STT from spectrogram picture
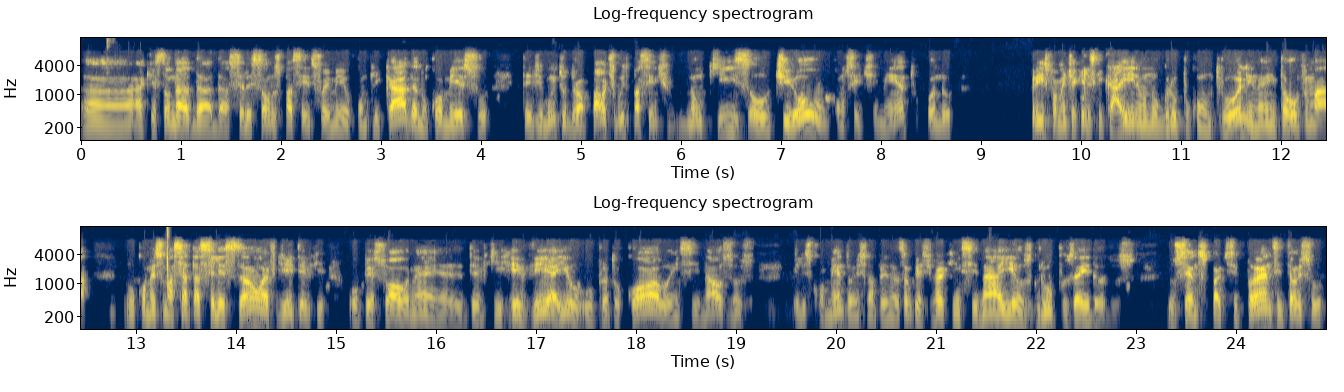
uh, a questão da, da, da, seleção dos pacientes foi meio complicada. No começo teve muito dropout, muito paciente não quis ou tirou o consentimento quando principalmente aqueles que caíram no grupo controle, né? Então houve uma no começo uma certa seleção, o FDA teve que o pessoal, né, teve que rever aí o, o protocolo, ensinar os seus eles comentam isso na apresentação que eles tiveram que ensinar aí os grupos aí do, dos, dos centros participantes, então isso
